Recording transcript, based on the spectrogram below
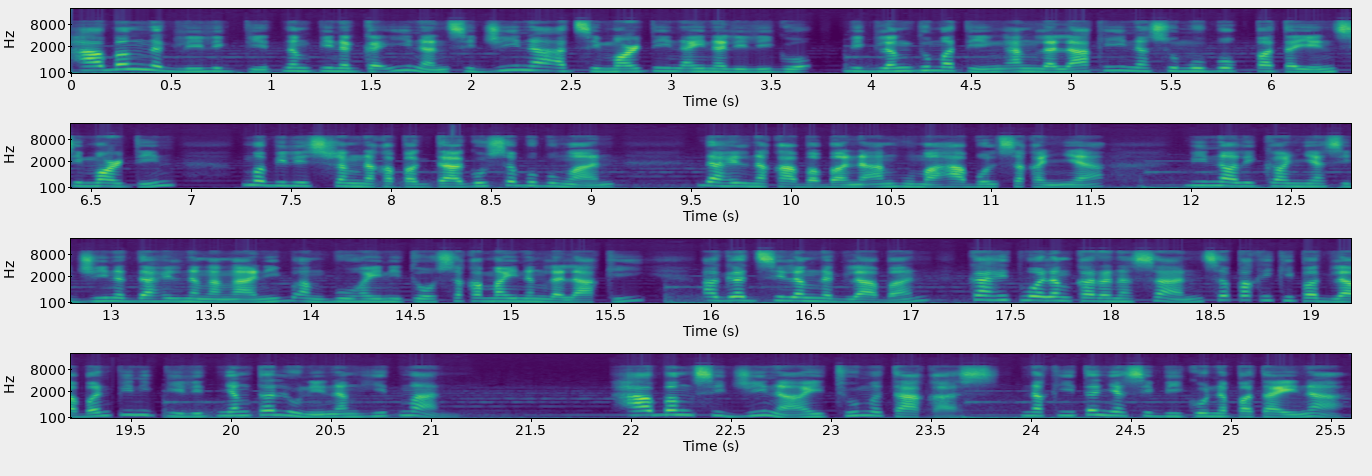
Habang nagliligpit ng pinagkainan si Gina at si Martin ay naliligo, biglang dumating ang lalaki na sumubok patayin si Martin, mabilis siyang nakapagtago sa bubungan, dahil nakababa na ang humahabol sa kanya, binalikan niya si Gina dahil nanganganib ang buhay nito sa kamay ng lalaki, agad silang naglaban, kahit walang karanasan sa pakikipaglaban pinipilit niyang talunin ang hitman. Habang si Gina ay tumatakas, nakita niya si Biko na patay na,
